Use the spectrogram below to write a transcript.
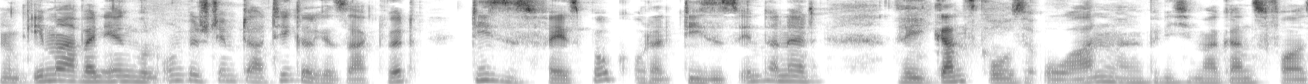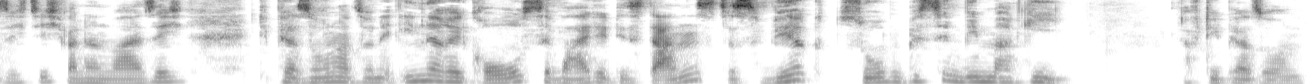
Und immer, wenn irgendwo ein unbestimmter Artikel gesagt wird, dieses Facebook oder dieses Internet, kriege ich ganz große Ohren. Dann bin ich immer ganz vorsichtig, weil dann weiß ich, die Person hat so eine innere große, weite Distanz. Das wirkt so ein bisschen wie Magie auf die Person.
